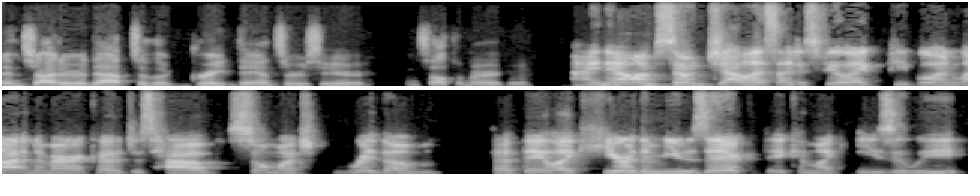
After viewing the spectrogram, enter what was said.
and try to adapt to the great dancers here in South America. I know. I'm so jealous. I just feel like people in Latin America just have so much rhythm that they like hear the music, they can like easily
